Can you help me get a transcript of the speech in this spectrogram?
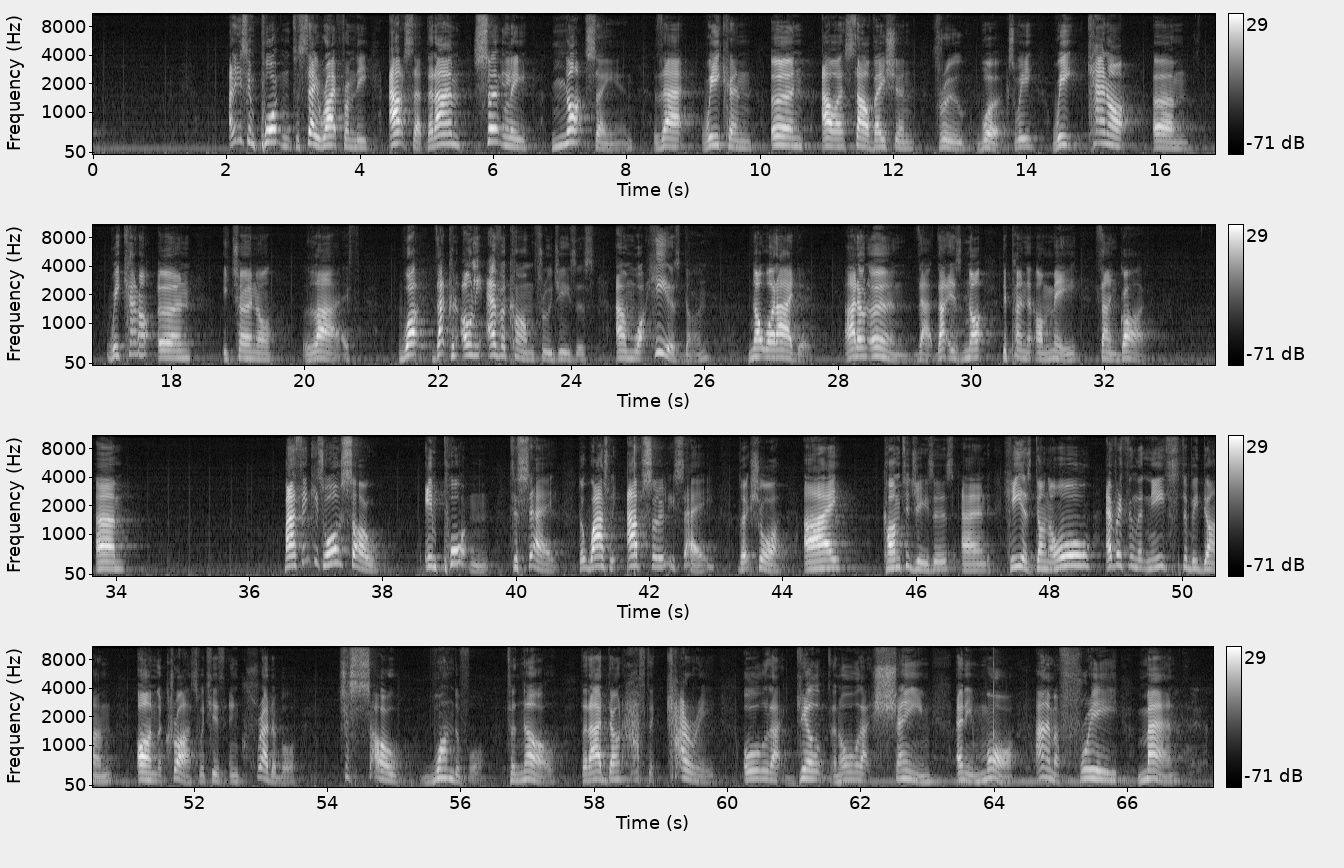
I think it's important to say right from the outset that I'm certainly not saying that we can earn our salvation through works. We, we cannot um, we cannot earn eternal life. What, that can only ever come through Jesus and what he has done, not what I do. I don't earn that. That is not dependent on me, thank God. Um, but I think it's also important to say that whilst we absolutely say that, sure, I come to Jesus and he has done all, everything that needs to be done on the cross, which is incredible. Just so wonderful to know that I don't have to carry all that guilt and all that shame anymore. I'm a free man.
